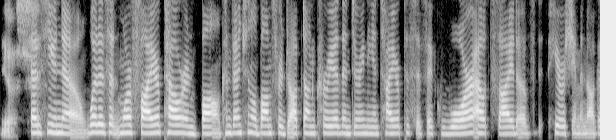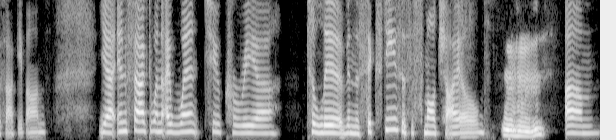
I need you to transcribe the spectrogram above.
Yes. As you know, what is it? More firepower and bomb conventional bombs were dropped on Korea than during the entire Pacific War outside of Hiroshima and Nagasaki bombs. Yeah, in fact, when I went to Korea to live in the 60s as a small child, mm-hmm. Um,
